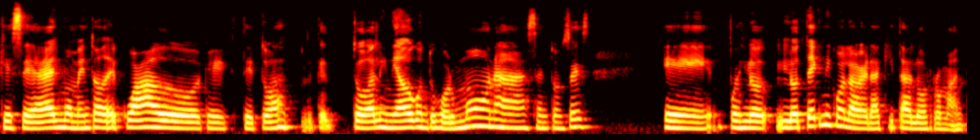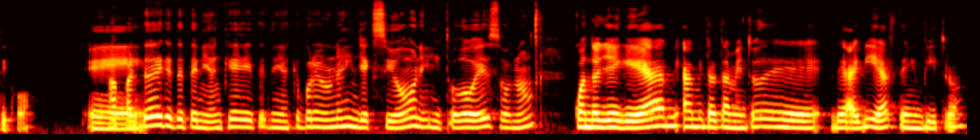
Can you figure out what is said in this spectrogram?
que sea el momento adecuado, que esté todo, todo alineado con tus hormonas. Entonces, eh, pues lo, lo, técnico, la verdad, quita lo romántico. Aparte eh, de que te tenían que, te tenías que poner unas inyecciones y todo eso, ¿no? Cuando llegué a, mi tratamiento de, IVF, de in vitro,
